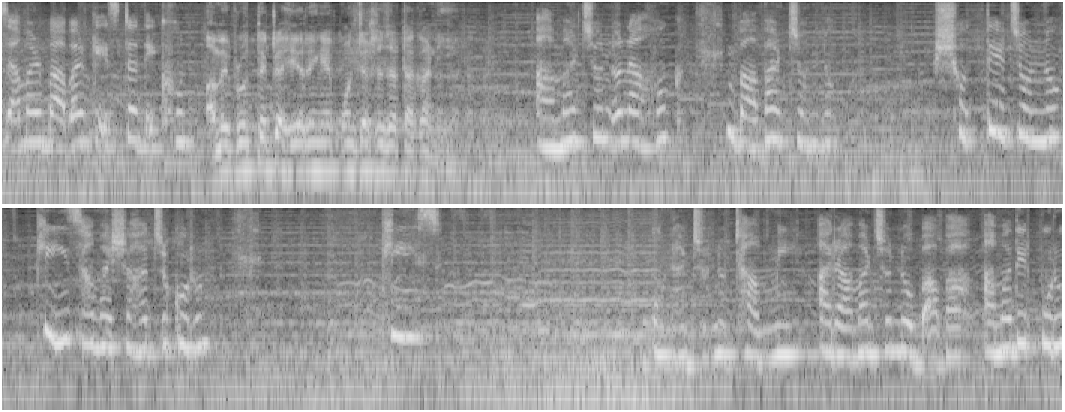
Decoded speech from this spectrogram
প্লিজ আমার বাবার কেসটা দেখুন। আমি প্রত্যেকটা হিয়ারিং এ পঞ্চাশ হাজার টাকা নিই। আমার জন্য না হোক বাবার জন্য সত্যের জন্য প্লিজ আমায় সাহায্য করুন। প্লিজ। ওনার জন্য ঠাম্মি আর আমার জন্য বাবা। আমাদের পুরো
